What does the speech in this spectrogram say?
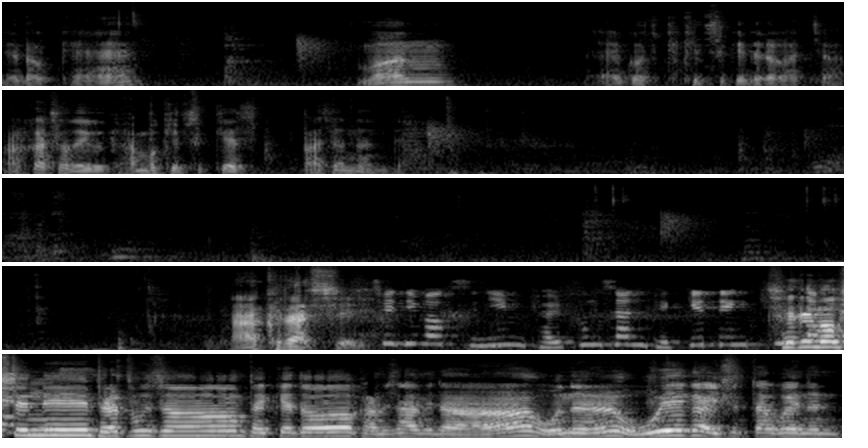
이렇게 one 이거 깊숙이 들어갔죠. 아까 저도 이거 한번 깊숙이 해서 빠졌는데. 아크라시. 체리먹스님 별풍선 100개 thank you 체리먹스님 별풍선 100개 더 감사합니다. 오늘 오해가 있었다고 했는,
